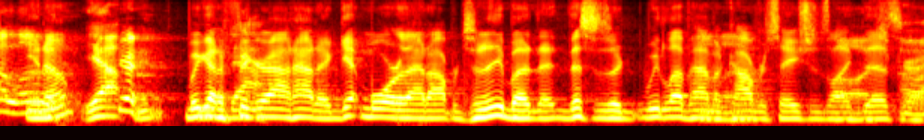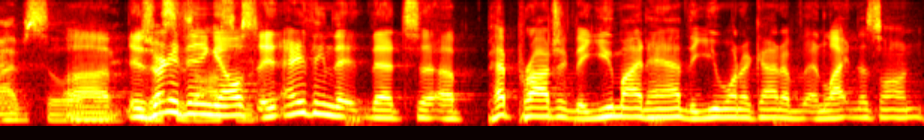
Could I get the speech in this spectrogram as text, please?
I love you know, it. Yeah. we got to figure out how to get more of that opportunity. But this is a we love having conversations like Oh, this. Oh, absolutely. Uh, is there This anything awesome. else? Anything that that's a pet project that you might have that you want to kind of enlighten us on?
